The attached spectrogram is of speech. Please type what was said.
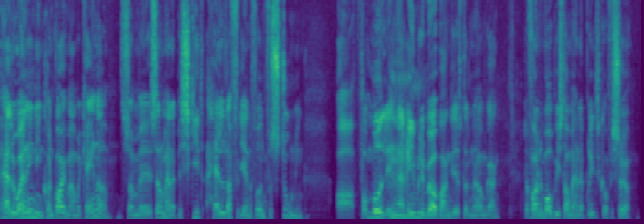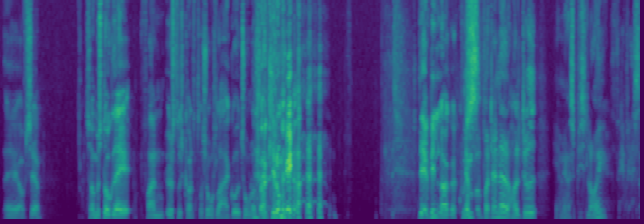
her løber han ind i en konvoj med amerikanere, som øh, selvom han er beskidt, halter, fordi han har fået en forstuning, og formodentlig mm. er rimelig mørbanket efter den her omgang. Der får han dem overbevist om, at han er britisk officer, øh, officer som er stukket af fra en østrisk koncentrationslejr, gået 240 km. det er vildt nok at kunne... Jamen, hvordan er det holdt ud? Jamen, jeg har spist løg. Altså,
